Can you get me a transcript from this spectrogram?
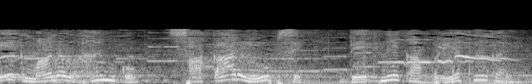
एक मानव धर्म को साकार रूप से देखने का प्रयत्न करें।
